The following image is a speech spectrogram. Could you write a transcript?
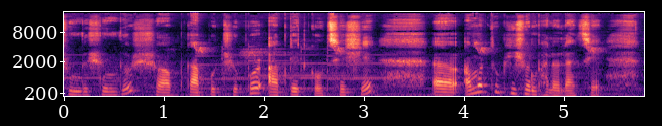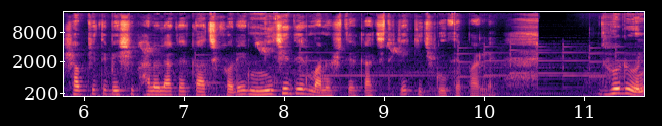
সুন্দর সুন্দর সব কাপড় চোপড় আপডেট করছে সে। আমার তো ভীষণ ভালো লাগছে। সবচেয়ে বেশি ভালো লাগার কাজ করে নিজেদের মানুষদের কাছ থেকে কিছু নিতে পারলে। ধরুন,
